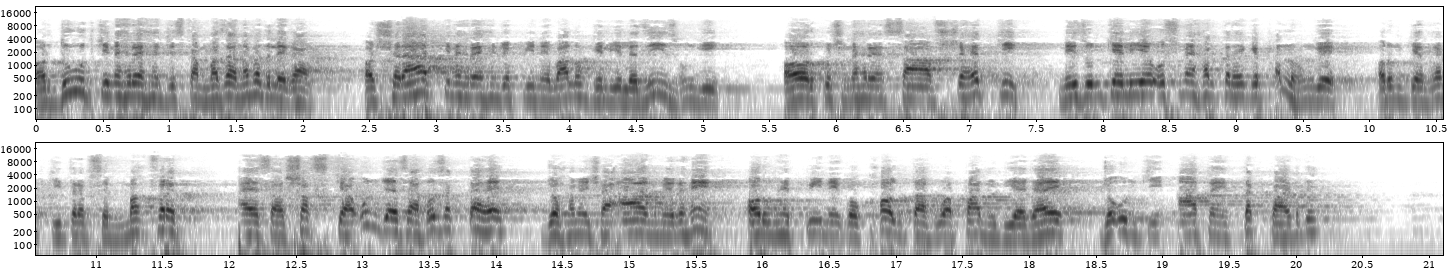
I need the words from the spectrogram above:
اور دودھ کی نہریں ہیں جس کا مزہ نہ بدلے گا۔ اور شراب کی نہریں ہیں جو پینے والوں کے لیے لذیذ ہوں گی اور کچھ نہریں صاف شہد کی، نیز ان کے لیے اس میں ہر طرح کے پھل ہوں گے اور ان کے رب کی طرف سے مغفرت ایسا شخص کیا ان جیسا ہو سکتا ہے جو ہمیشہ آگ میں رہیں اور انہیں پینے کو کھولتا ہوا پانی دیا جائے، جو ان کی آتیں تک کاٹ دے؟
